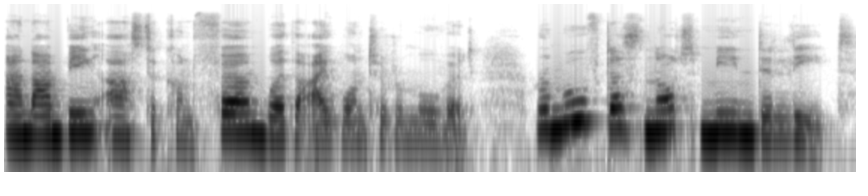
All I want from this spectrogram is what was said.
and I'm being asked to confirm whether I want to remove it. Remove does not mean delete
